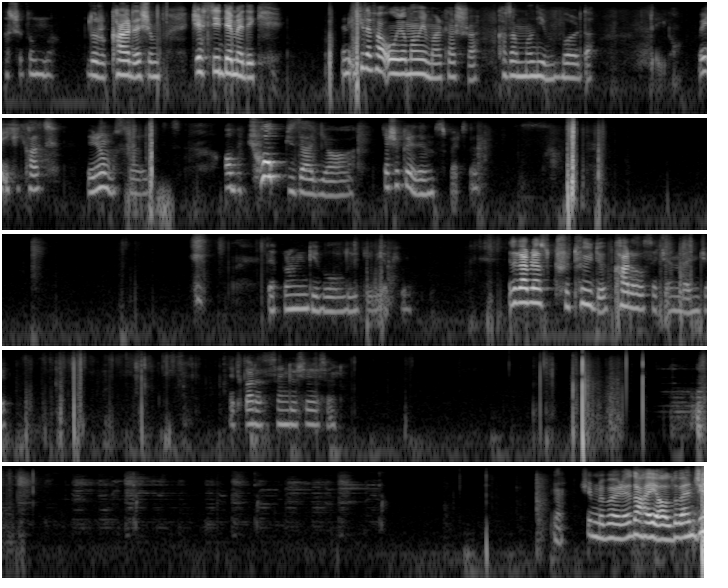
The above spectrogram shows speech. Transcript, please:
Başladım mı? Dur kardeşim. Jesse demedik. Yani iki defa oynamalıyım arkadaşlar. Kazanmalıyım bu arada. Ve iki kat veriyor musun? Abi çok güzel ya. Teşekkür ederim Supercell. Deprem gibi olduğu gibi yapıyorum. Edgar biraz kötüydü. Karl'ı seçen bence. Edgar sen gösterirsen. Şimdi böyle daha iyi oldu bence.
